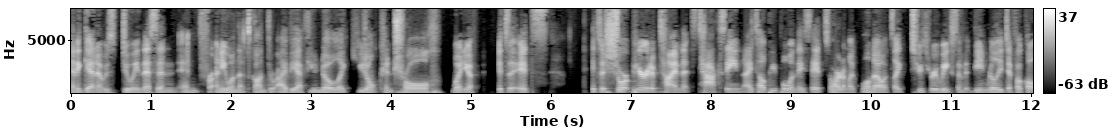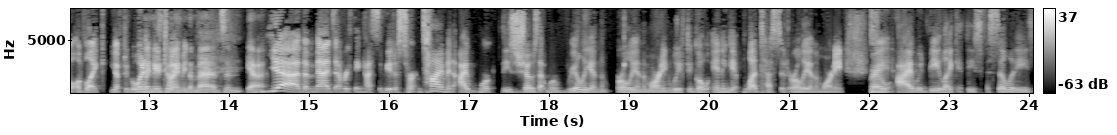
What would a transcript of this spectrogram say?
And again, I was doing this and, and for anyone that's gone through IVF, you know, like you don't control when you have, it's a, it's, it's a short period of time that's taxing. I tell people when they say it's so hard, I'm like, well, no, it's like two, three weeks of it being really difficult of like, you have to go in when you're doing and, the meds and yeah. Yeah. The meds, everything has to be at a certain time. And I worked these shows that were really in the early in the morning. We have to go in and get blood tested early in the morning. Right. So I would be like at these facilities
